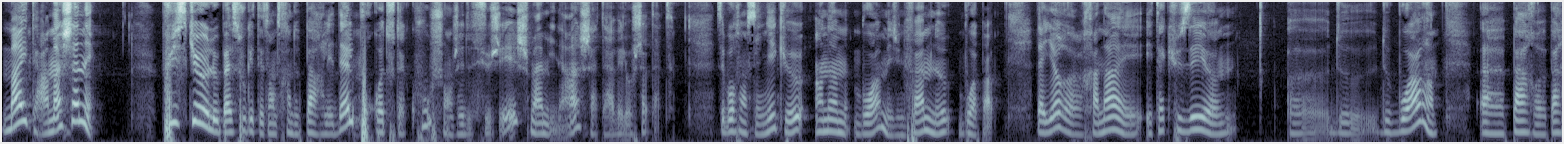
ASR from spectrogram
maita amachane. Puisque le pasouk était en train de parler d'elle, pourquoi tout à coup changer de sujet? Shmamina, shata velo. C'est pour s'enseigner que un homme boit, mais une femme ne boit pas. D'ailleurs, euh, Hana est, accusée euh, euh, de, boire par, par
